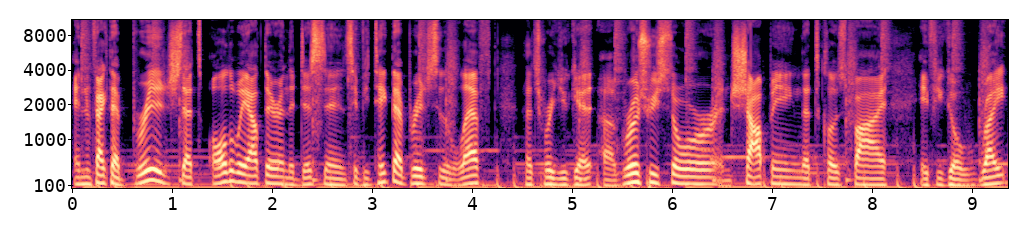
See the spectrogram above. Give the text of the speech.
And in fact, that bridge that's all the way out there in the distance, if you take that bridge to the left, that's where you get a grocery store and shopping that's close by. If you go right,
